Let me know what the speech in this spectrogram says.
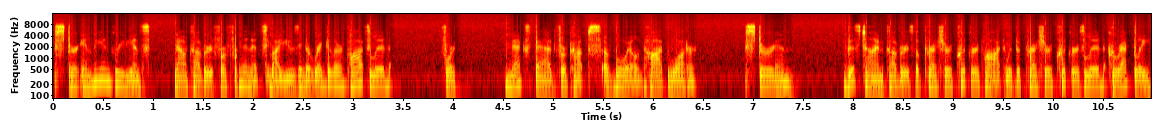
Stir in the ingredients, now cover for 4 minutes by using a regular pot lid. 4. Next add 4 cups of boiled hot water. Stir in. This time covers the pressure cooker pot with the pressure cooker's lid correctly.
